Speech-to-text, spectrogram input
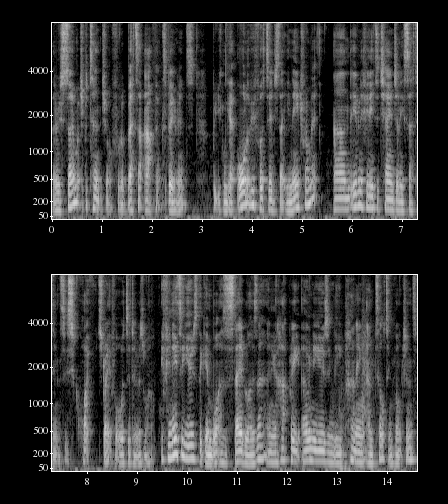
There is so much potential for a better app experience, but you can get all of your footage that you need from it, and even if you need to change any settings, it's quite straightforward to do as well. If you need to use the gimbal as a stabilizer and you're happy only using the panning and tilting functions,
